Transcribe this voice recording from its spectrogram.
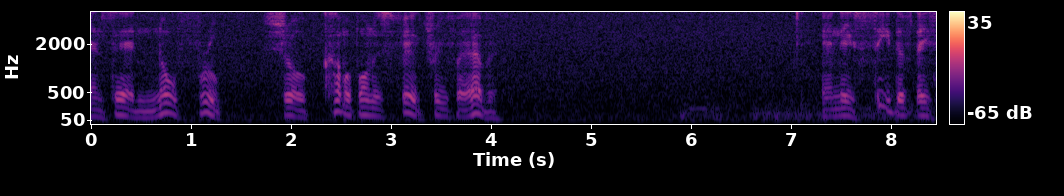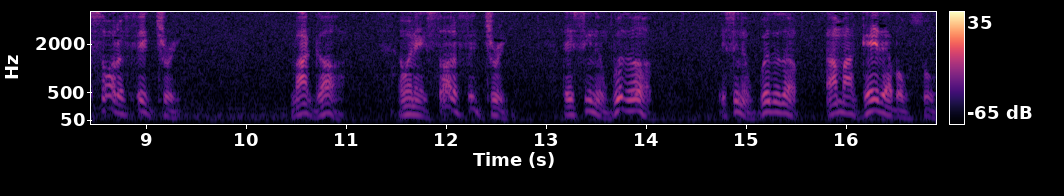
and said, No fruit shall come upon this fig tree forever. And they see the, they saw the fig tree. My God. And when they saw the fig tree, they seen it wither up. They seen it withered up. So,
